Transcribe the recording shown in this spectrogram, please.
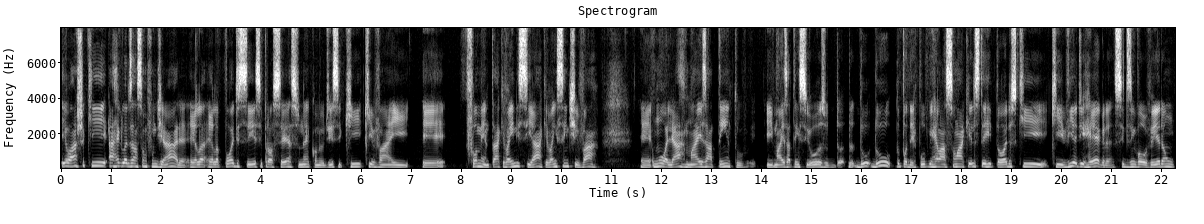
eu acho que a regularização fundiária, ela, ela pode ser esse processo, né, como eu disse, que, que vai é, fomentar, que vai iniciar, que vai incentivar é, um olhar mais atento e mais atencioso do, do, do, poder público em relação àqueles territórios que, que, via de regra, se desenvolveram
